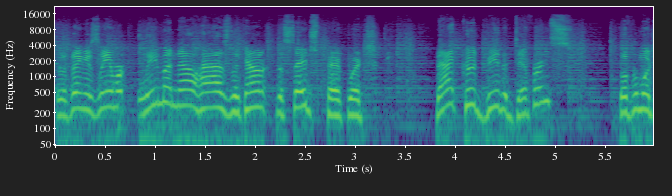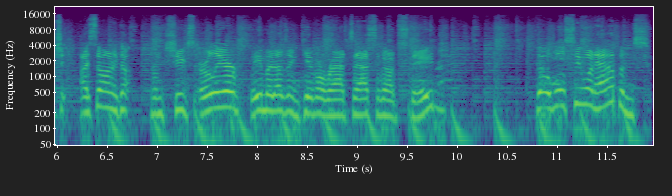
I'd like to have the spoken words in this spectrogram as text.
The thing is, Lima, Lima now has the count, the stage pick, which that could be the difference. But from what I saw in, from Cheeks earlier, Lima doesn't give a rat's ass about stage. So we'll see what happens.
